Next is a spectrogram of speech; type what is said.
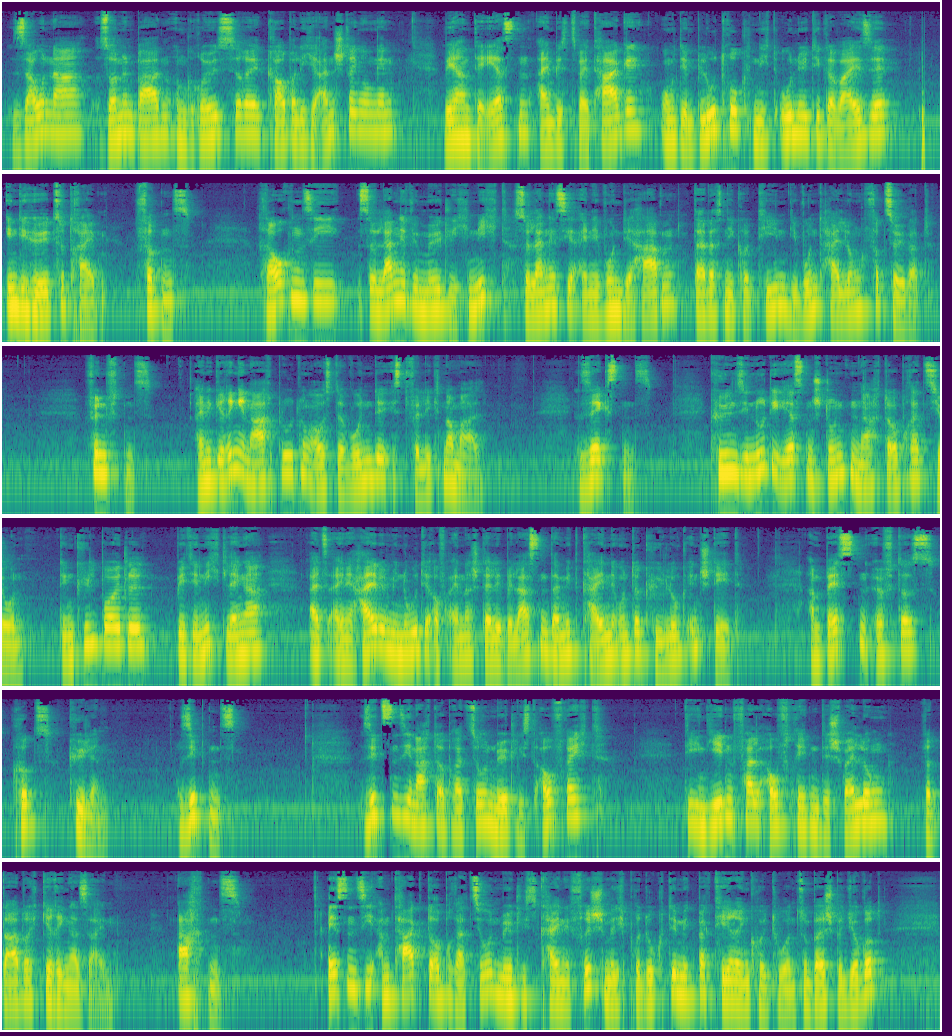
Sauna, Sonnenbaden und größere körperliche Anstrengungen während der ersten ein bis zwei Tage, um den Blutdruck nicht unnötigerweise in die Höhe zu treiben. Viertens. Rauchen Sie so lange wie möglich nicht, solange Sie eine Wunde haben, da das Nikotin die Wundheilung verzögert. Fünftens. Eine geringe Nachblutung aus der Wunde ist völlig normal. Sechstens. Kühlen Sie nur die ersten Stunden nach der Operation. Den Kühlbeutel bitte nicht länger als eine halbe Minute auf einer Stelle belassen, damit keine Unterkühlung entsteht. Am besten öfters kurz kühlen. Siebtens. Sitzen Sie nach der Operation möglichst aufrecht. Die in jedem Fall auftretende Schwellung wird dadurch geringer sein. Achtens. Essen Sie am Tag der Operation möglichst keine Frischmilchprodukte mit Bakterienkulturen, zum Beispiel Joghurt,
